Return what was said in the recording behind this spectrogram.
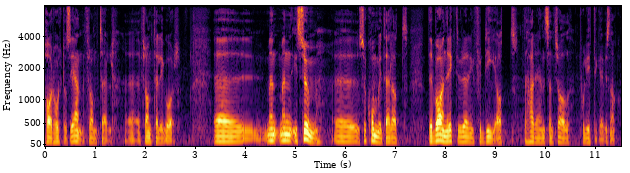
har holdt oss igjen fram til, eh, fram til i går. Eh, men, men, i sum eh, så kom vi til at det var en riktig vurdering fordi at det her er en sentral politiker vi snakker om.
